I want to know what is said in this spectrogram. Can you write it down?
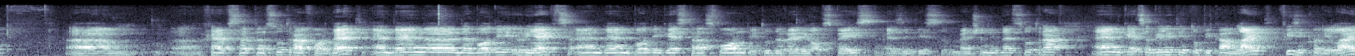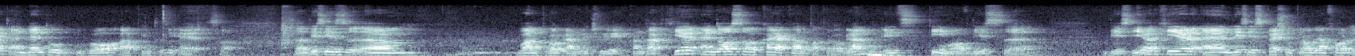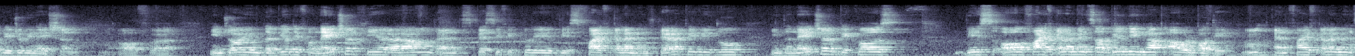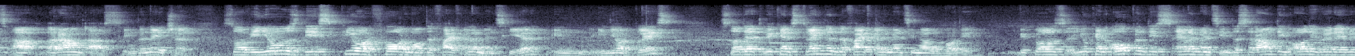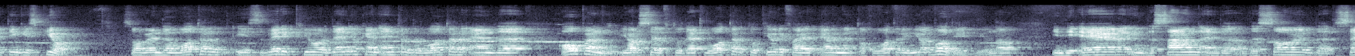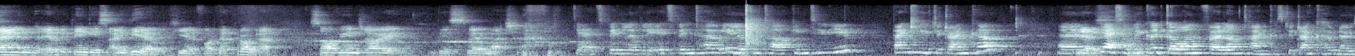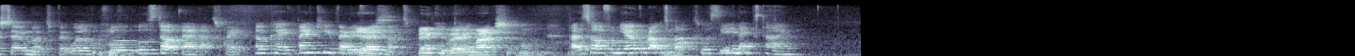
um, uh, have certain sutra for that and then uh, the body reacts and then body gets transformed into the value of space as it is mentioned in that sutra and gets ability to become light, physically light and then to go up into the air. So, so this is um, one program which we conduct here and also Kayakalpa program. It's theme of this, uh, this year here and this is special program for rejuvenation of uh, enjoying the beautiful nature here around and specifically this five element therapy we do in the nature because these all five elements are building up our body mm? and five elements are around us in the nature. So we use this pure form of the five elements here in, in your place so that we can strengthen the five elements in our body because you can open these elements in the surrounding only where everything is pure. So when the water is very pure, then you can enter the water and uh, open yourself to that water to purify element of water in your body. You know, in the air, in the sun, and the, the soil, the sand, everything is ideal here for that program. So we enjoy this very much. yeah, it's been lovely. It's been totally lovely talking to you. Thank you, Jadranko. Um, yes. yes, and we could go on for a long time because Jadranko knows so much, but we'll, we'll, we'll stop there. That's great. Okay, thank you very, yes, very much. Thank you very much. That's all from Yoga Rocks Box. We'll see you next time.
